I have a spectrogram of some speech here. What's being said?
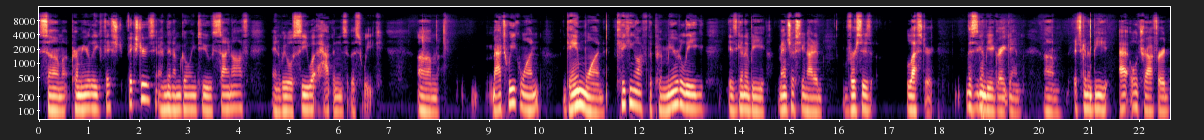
some Premier League fixtures, and then I'm going to sign off, and we will see what happens this week. Um, match week one, game one, kicking off the Premier League is going to be Manchester United versus Leicester. This is going to be a great game. Um, it's going to be at Old Trafford.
